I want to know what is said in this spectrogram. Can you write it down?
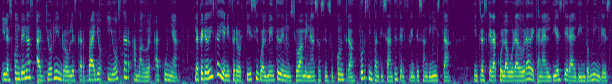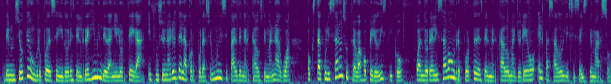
y las condenas a Jorlin Robles Carballo y Óscar Amador Acuña. La periodista Jennifer Ortiz igualmente denunció amenazas en su contra por simpatizantes del Frente Sandinista, mientras que la colaboradora de Canal 10 Geraldine Domínguez denunció que un grupo de seguidores del régimen de Daniel Ortega y funcionarios de la Corporación Municipal de Mercados de Managua obstaculizaron su trabajo periodístico cuando realizaba un reporte desde el mercado mayoreo el pasado 16 de marzo.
